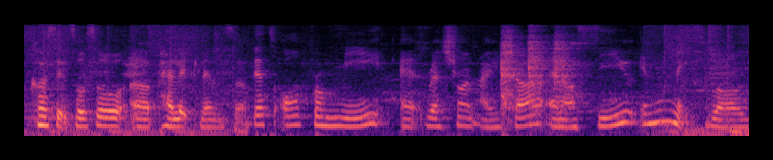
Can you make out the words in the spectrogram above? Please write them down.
because it's also a palate cleanser. That's all from me at Restaurant Aisha and I'll see you in the next vlog.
